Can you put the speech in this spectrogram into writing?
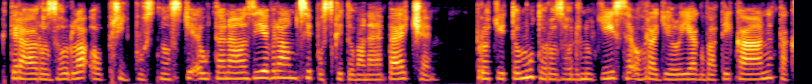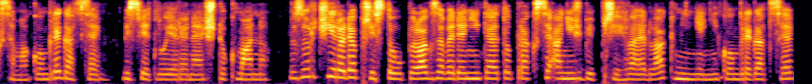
která rozhodla o přípustnosti eutanázie v rámci poskytované péče. Proti tomuto rozhodnutí se ohradil jak Vatikán, tak sama kongregace, vysvětluje René Stockmann. Dozorčí rada přistoupila k zavedení této praxe, aniž by přihlédla k mínění kongregace,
